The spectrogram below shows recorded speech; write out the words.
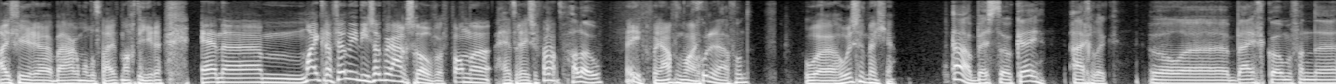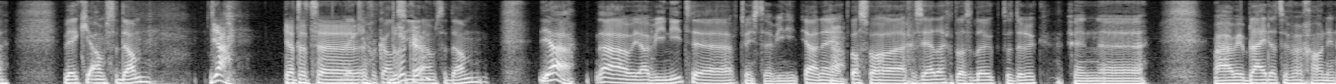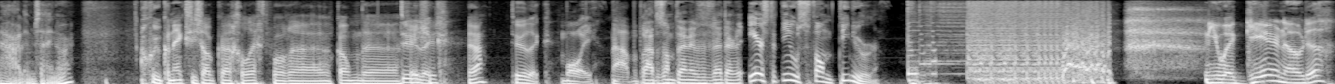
live hier eh, bij Harm 105, Nachtdieren. En ehm Mike Ravelli die is ook weer aangeschoven van eh, het reservaat. Hallo. Hey, goedenavond Mike. Goedenavond. Hoe, eh, hoe is het met je? Ah, best oké, eigenlijk. Wel bijgekomen van de weekje Amsterdam. Ja, je had het eh weekje vakantie druk, in Amsterdam. Ja, nou ja, wie niet. eh, tenminste, wie niet. Ja, nee, Ja. het was wel gezellig. Het was leuk, het was druk. En eh maar weer blij dat we gewoon in Haarlem zijn hoor. Goede connecties ook eh, gelegd voor eh, komende Tuurlijk. feestjes. Ja? Tuurlijk. Mooi. Nou, we praten zo meteen even verder. Eerst het nieuws van 10 uur. Nieuwe gear nodig?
